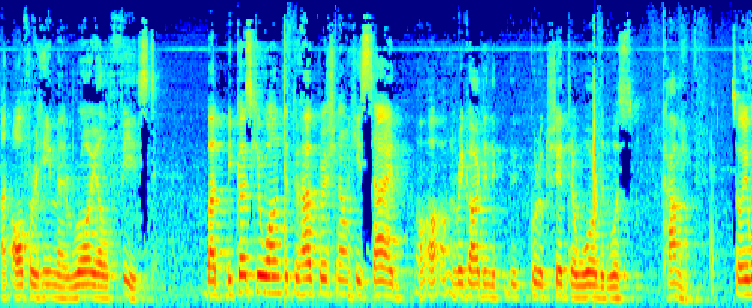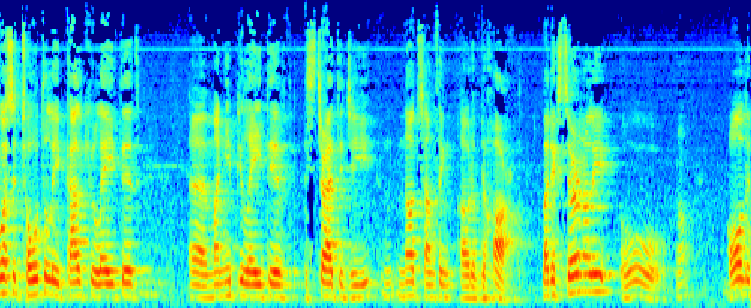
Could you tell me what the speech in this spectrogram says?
and offered him a royal feast. But because he wanted to have Krishna on his side regarding the, the Kurukshetra war that was coming, so it was a totally calculated, uh, manipulative strategy, not something out of the heart. But externally, oh, no? all the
